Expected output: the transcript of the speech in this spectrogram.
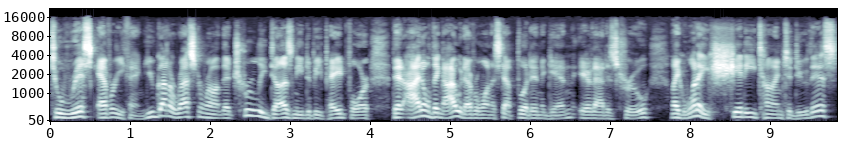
to risk everything. You've got a restaurant that truly does need to be paid for that I don't think I would ever want to step foot in again, if that is true. Like, what a shitty time to do this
